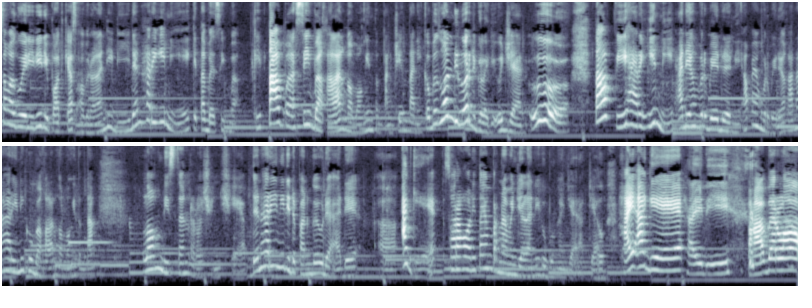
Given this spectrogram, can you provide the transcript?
sama gue Didi di podcast obrolan Didi dan hari ini kita masih kita masih bakalan ngomongin tentang cinta nih. Kebetulan di luar juga lagi hujan. Uh. Tapi hari ini ada yang berbeda nih. Apa yang berbeda? Karena hari ini gue bakalan ngomongin tentang long distance relationship. Dan hari ini di depan gue udah ada uh, Age, seorang wanita yang pernah menjalani hubungan jarak jauh. Hai Age. Hai Di. Apa kabar lo?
